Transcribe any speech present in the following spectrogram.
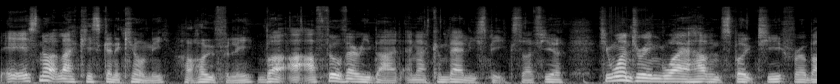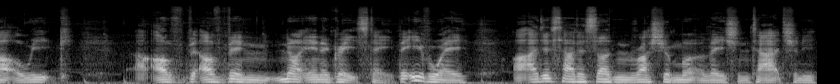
It's not like it's gonna kill me, hopefully, but I, I feel very bad and I can barely speak. So if you're, if you're wondering why I haven't spoke to you for about a week, I've, I've been not in a great state. But either way, I I just had a sudden rush of motivation to actually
